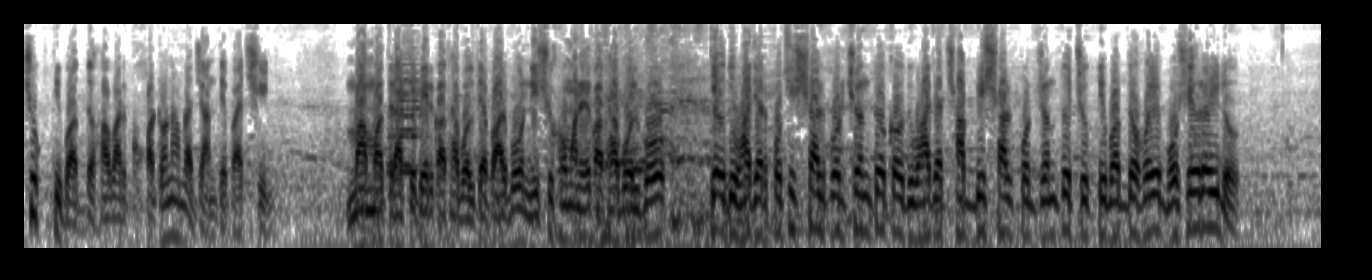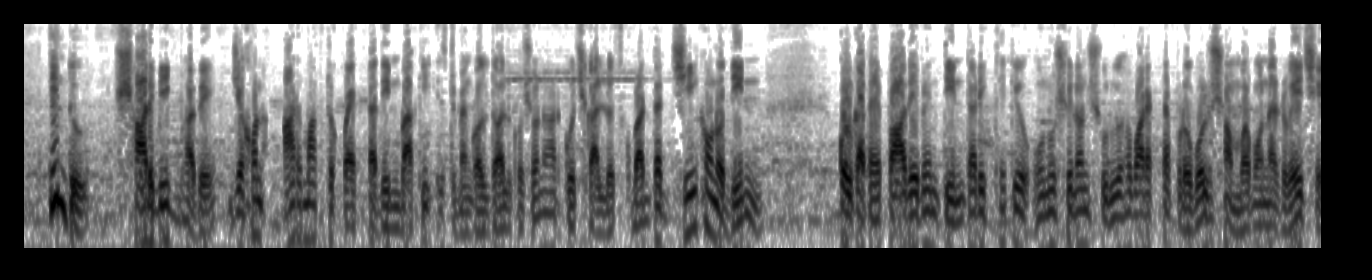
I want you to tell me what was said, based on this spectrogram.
চুক্তিবদ্ধ হওয়ার ঘটনা আমরা জানতে পারছি। মোহাম্মদ রাকিবের কথা বলতে পারব, নিশু কুমারের কথা বলব। কেউ দু হাজার পঁচিশ সাল পর্যন্ত, কেউ দু হাজার ছাব্বিশ সাল পর্যন্ত চুক্তিবদ্ধ হয়ে বসে রইল। কিন্তু সার্বিকভাবে, যখন আর মাত্র কয়েকটা দিন বাকি ইস্টবেঙ্গল দল ঘোষণা আর কোচ কার্লোস যে কোনো দিন কলকাতায় পা দেবেন তিন তারিখ থেকে অনুশীলন শুরু হওয়ার একটা প্রবল সম্ভাবনা রয়েছে।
